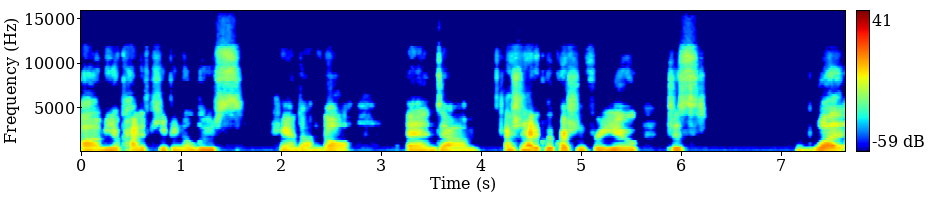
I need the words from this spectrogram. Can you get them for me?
um, you know kind of keeping a loose hand on it all and um, i actually had a quick question for you. Just what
